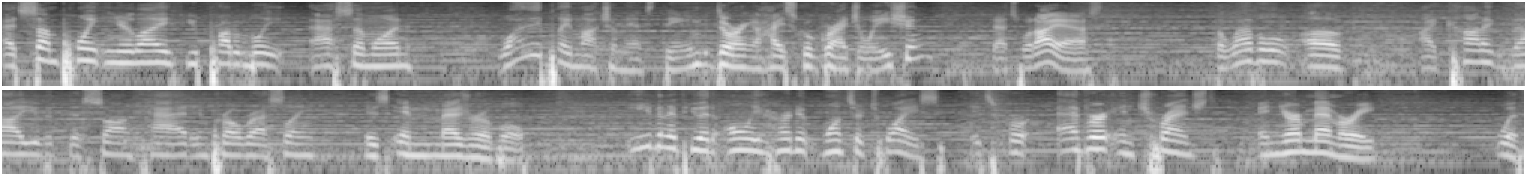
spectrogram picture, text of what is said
at some point in your life, you probably ask someone, why they play Macho Man's theme during a high school graduation? That's what I asked. The level of iconic value that this song had in pro wrestling is immeasurable. Even if you had only heard it once or twice, it's forever entrenched in your memory with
